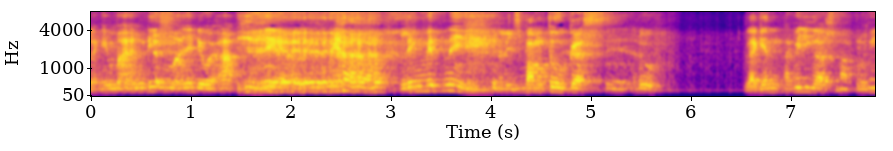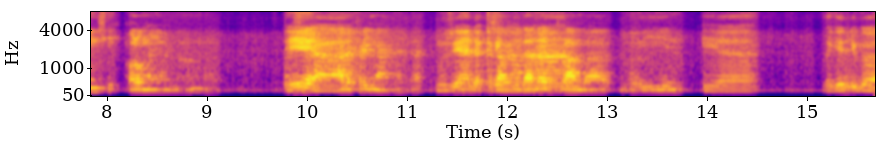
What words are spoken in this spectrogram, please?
Lagi mandi emaknya di WA. Nih, link meet. Link meet nih. spam tugas. Aduh. Lagian Tapi juga harus maklumin sih kalau nggak nyampe banget. Iya. Ada keringat ya. maksudnya ada Misal kita ada terlambat join. Iya. Lagian juga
